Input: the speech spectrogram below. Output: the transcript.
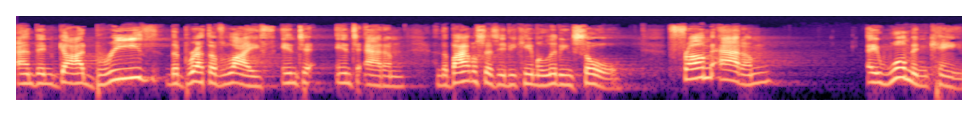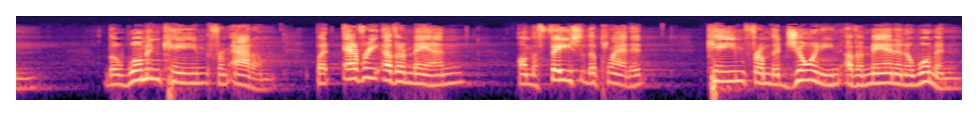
and then God breathed the breath of life into into Adam, and the Bible says he became a living soul. From Adam, a woman came. The woman came from Adam. But every other man on the face of the planet came from the joining of a man and a woman.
